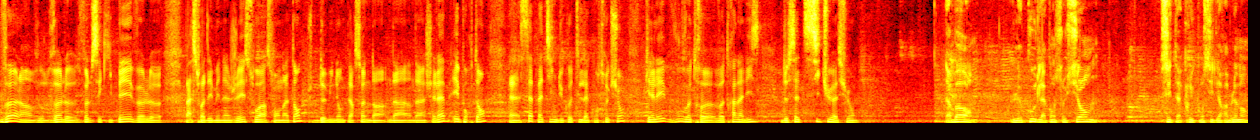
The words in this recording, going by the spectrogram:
veulent, hein, veulent, veulent s'équiper, veulent bah, soit déménager, soit sont en attente. Plus de 2 millions de personnes d'un HLM. Et pourtant, ça patine du côté de la construction. Quelle est, vous, votre, votre analyse de cette situation? D'abord, le coût de la construction s'est accru considérablement.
